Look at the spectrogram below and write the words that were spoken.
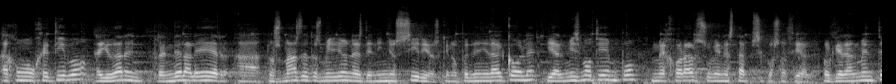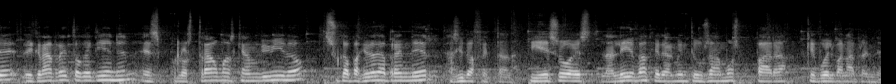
ha como objetivo ayudar a aprender a leer a los más de 2 millones de niños sirios que no pueden ir al cole y al mismo tiempo mejorar su bienestar psicosocial. Porque realmente el gran reto que tienen es por los traumas que han vivido, su capacidad de aprender ha sido afectada. Y eso es la leva que realmente usamos para que vuelvan a aprender.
